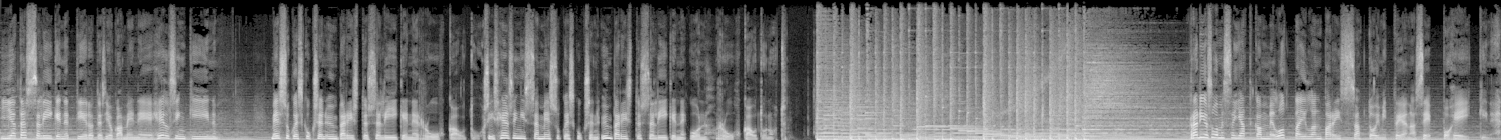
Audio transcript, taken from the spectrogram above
Ja tässä liikennetiedote, joka menee Helsinkiin. Messukeskuksen ympäristössä liikenne ruuhkautuu. Siis Helsingissä messukeskuksen ympäristössä liikenne on ruuhkautunut. Radio Suomessa jatkamme Lottaillan parissa toimittajana Seppo Heikkinen.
